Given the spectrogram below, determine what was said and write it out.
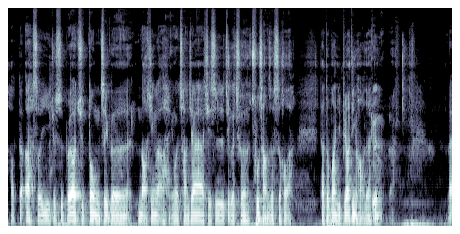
好的啊，所以就是不要去动这个脑筋了啊，因为厂家其实这个车出厂的时候啊，他都帮你标定好的。对吧来，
